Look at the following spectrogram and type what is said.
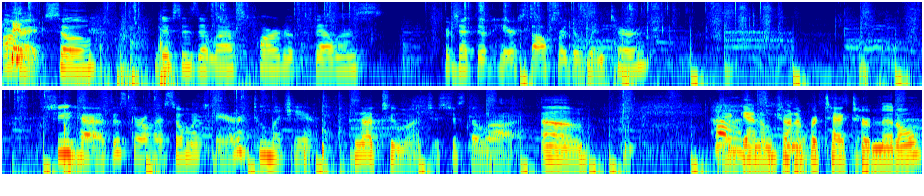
All right, so this is the last part of Bella's protective hairstyle for the winter. She has, this girl has so much hair. Too much hair. Not too much, it's just a lot. Um, again, I'm trying to protect her middle.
